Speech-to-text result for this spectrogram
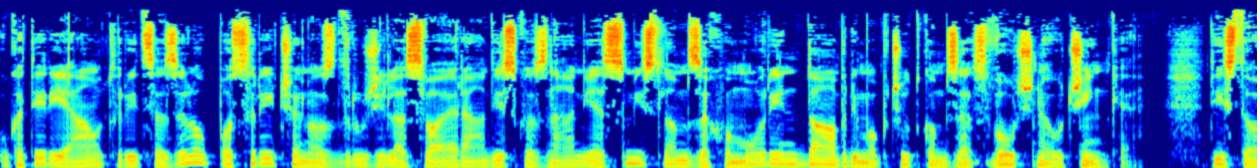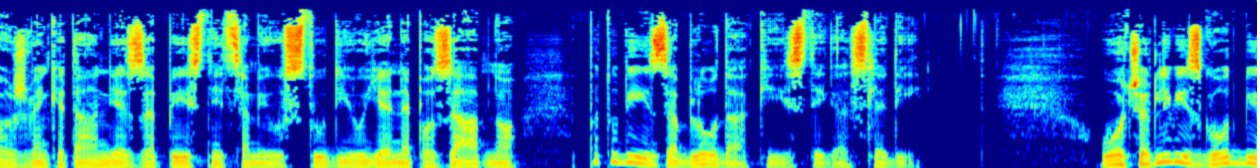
v kateri je avtorica zelo posrečeno združila svoje radijsko znanje s smislom za humor in dobrim občutkom za zvočne učinke. Tisto žvenketanje za pesnicami v studiu je nepozabno, pa tudi za bloda, ki iz tega sledi. V očrljivi zgodbi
